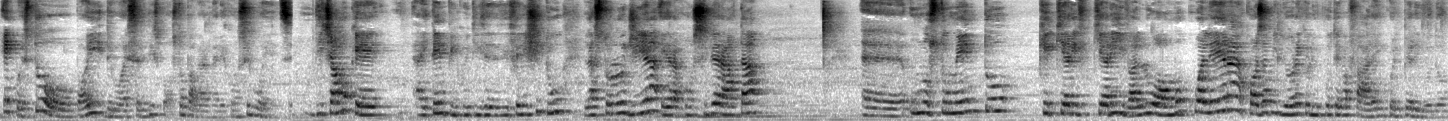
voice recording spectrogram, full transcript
E questo poi devo essere disposto a pagarne le conseguenze. Diciamo che ai tempi in cui ti riferisci tu, l'astrologia era considerata eh, uno strumento che chiari, chiariva all'uomo qual era la cosa migliore che lui poteva fare in quel periodo.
